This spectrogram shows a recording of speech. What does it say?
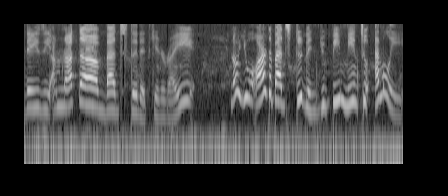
Daisy, I'm not the bad student here, right? No, you are the bad student. You be mean to Emily.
